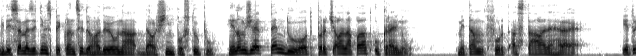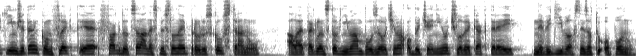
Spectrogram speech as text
kdy se mezi tím spiklenci dohadují na dalším postupu. Jenomže ten důvod, proč ale napadat Ukrajinu, mi tam furt a stále nehraje. Je to tím, že ten konflikt je fakt docela nesmyslný pro ruskou stranu, ale takhle to vnímám pouze očima obyčejného člověka, který nevidí vlastně za tu oponu.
